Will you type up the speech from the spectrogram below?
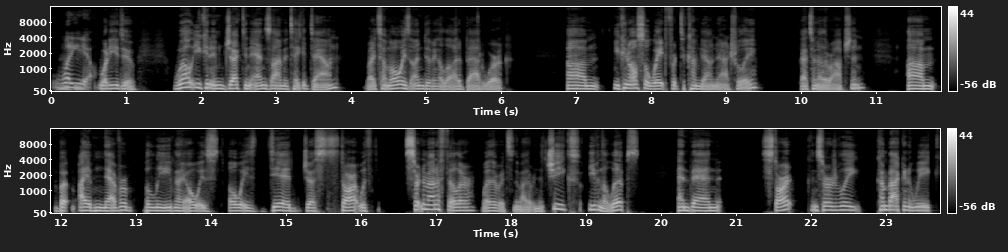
What do you do? What do you do? Well, you can inject an enzyme to take it down, right? So I'm always undoing a lot of bad work. Um, you can also wait for it to come down naturally. That's another option. Um, but I have never believed, and I always, always did, just start with a certain amount of filler, whether it's no matter in the cheeks, even the lips, and then start conservatively. Come back in a week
